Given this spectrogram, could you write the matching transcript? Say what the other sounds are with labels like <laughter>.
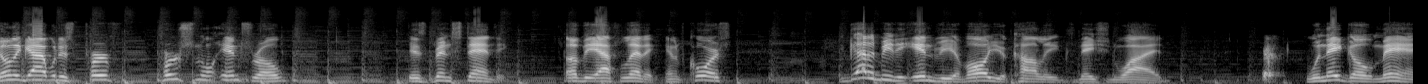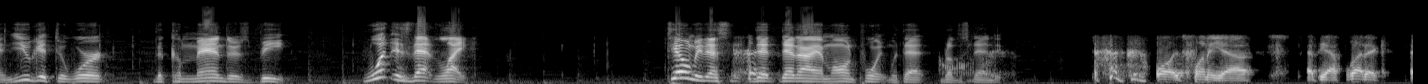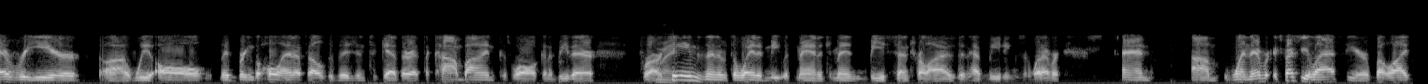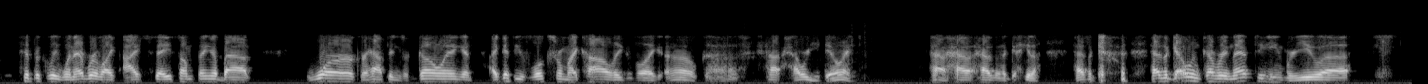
The only guy with his perf- personal intro is Ben Standig of The Athletic. And of course, you got to be the envy of all your colleagues nationwide when they go, man, you get to work the commander's beat. What is that like? Tell me that's that that I am on point with that, brother Standig. <laughs> well, it's funny. Uh, at the Athletic, every year uh, we all they bring the whole NFL division together at the combine because we're all going to be there for our Right. teams, and it's a way to meet with management, be centralized, and have meetings and whatever. And um, whenever, especially last year, but like typically whenever like I say something about work or how things are going, and I get these looks from my colleagues like, "Oh God, how, how are you doing? How how how's it you know how's it <laughs> how's it going covering that team? Were you uh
